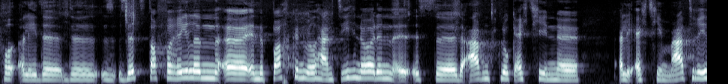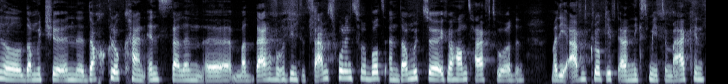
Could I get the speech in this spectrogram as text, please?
pro, allee, de, de zittaferelen in de parken wil gaan tegenhouden, is de avondklok echt geen, allee, echt geen maatregel. Dan moet je een dagklok gaan instellen. maar daarvoor dient het samenscholingsverbod en dat moet gehandhaafd worden. Maar die avondklok heeft daar niks mee te maken.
